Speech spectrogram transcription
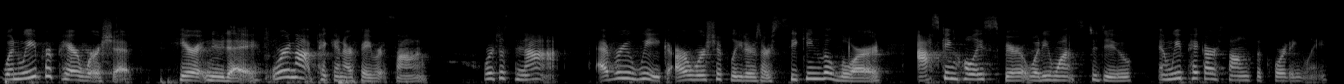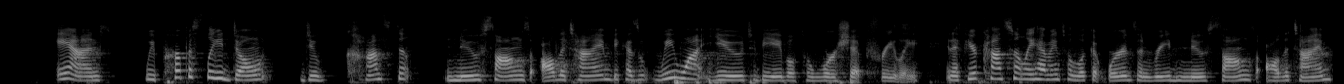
When we prepare worship here at New Day, we're not picking our favorite songs. We're just not. Every week, our worship leaders are seeking the Lord, asking Holy Spirit what He wants to do, and we pick our songs accordingly. And we purposely don't do constant new songs all the time because we want you to be able to worship freely. And if you're constantly having to look at words and read new songs all the time,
